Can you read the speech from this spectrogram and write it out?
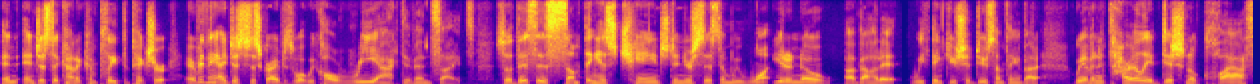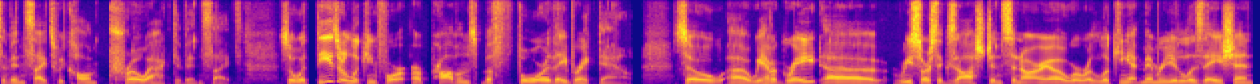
and, and just to kind of complete the picture, everything I just described is what we call reactive insights. So this is something has changed in your system. We want you to know about it. We think you should do something about it. We have an entirely additional class of insights. We call them proactive insights. So what these are looking for are problems before they break down. So uh, we have a great uh, resource exhaustion scenario where we're looking at memory utilization.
